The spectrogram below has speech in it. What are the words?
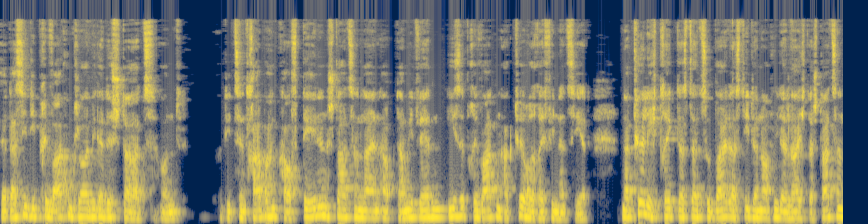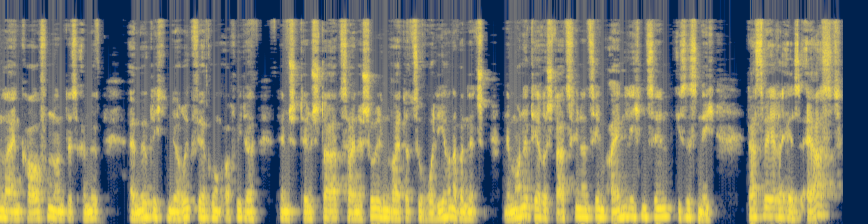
Äh, das sind die privaten Gläubiger des Staats und die Zentralbank kauft denen Staatsanleihen ab. Damit werden diese privaten Akteure refinanziert. Natürlich trägt das dazu bei, dass die dann auch wieder leichter Staatsanleihen kaufen und es ermöglicht in der Rückwirkung auch wieder dem, dem Staat seine Schulden weiter zu rollieren. Aber eine, eine monetäre Staatsfinanzierung im eigentlichen Sinn ist es nicht. Das wäre es erst,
